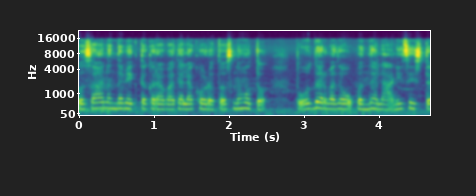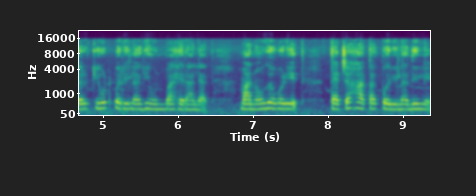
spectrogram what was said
कसा आनंद व्यक्त करावा त्याला कळतच नव्हतं. तोच दरवाजा ओपन झाला आणि सिस्टर क्यूट परीला घेऊन बाहेर आल्यात. मानव जवळ येत त्याच्या हातात परीला दिले.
